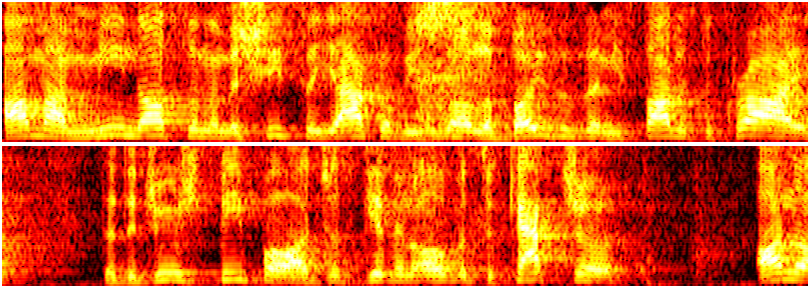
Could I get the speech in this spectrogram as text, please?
Ama mi nasan lemeshisa Yaakov Yisrael him. He started to cry that the Jewish people are just given over to capture. And the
